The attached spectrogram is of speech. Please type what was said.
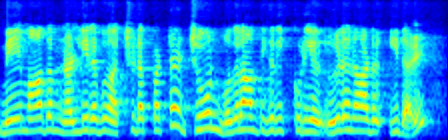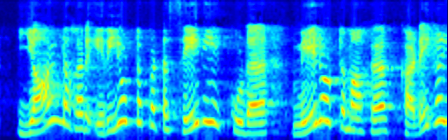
மே மாதம் நள்ளிரவு அச்சிடப்பட்ட ஜூன் முதலாம் திகதிக்குரிய ஈழநாடு இதழ் யாழ் நகர் எரியூட்டப்பட்ட செய்தியை கூட மேலோட்டமாக கடைகள்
